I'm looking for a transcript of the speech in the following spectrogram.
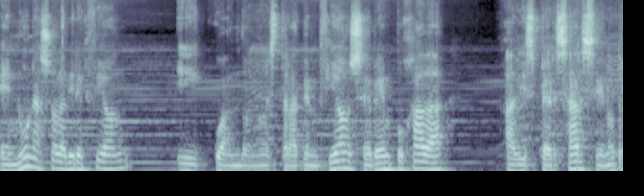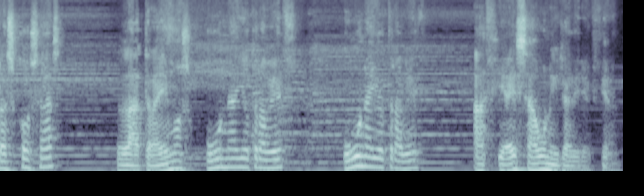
en una sola dirección y cuando nuestra atención se ve empujada a dispersarse en otras cosas, la traemos una y otra vez, una y otra vez hacia esa única dirección.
